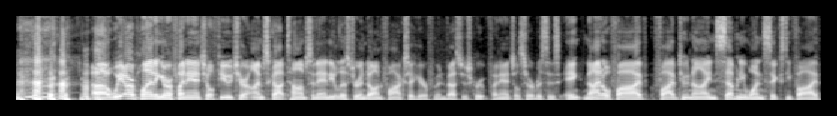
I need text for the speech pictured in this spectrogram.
uh, we are planning your financial future. I'm Scott Thompson. Andy Lister and Don Fox are here from Investors Group Financial Services, Inc. 905 529 7165.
